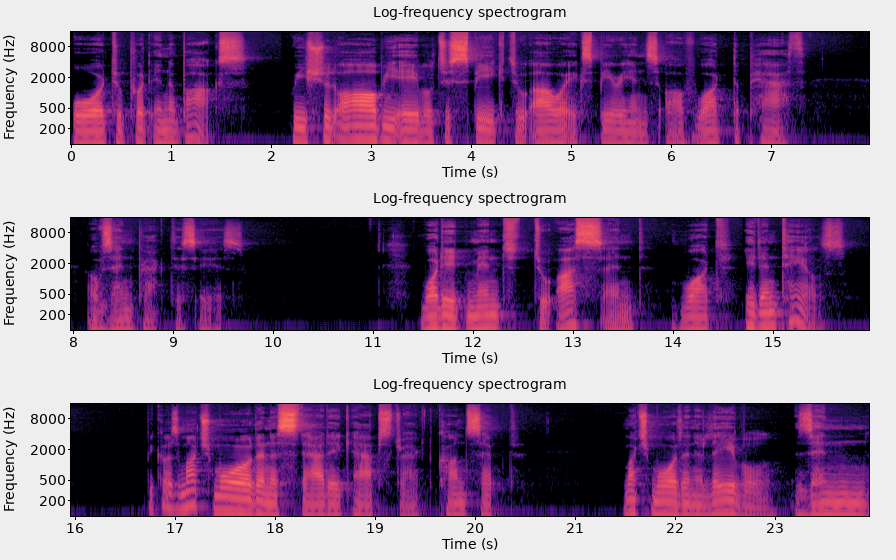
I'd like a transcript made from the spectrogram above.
or to put in a box we should all be able to speak to our experience of what the path of Zen practice is. What it meant to us and what it entails. Because much more than a static, abstract concept, much more than a label, Zen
